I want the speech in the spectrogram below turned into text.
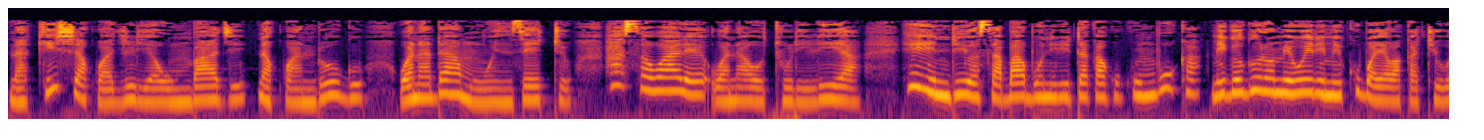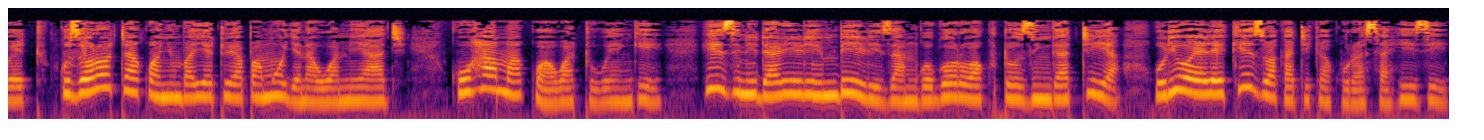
na kisha kwa ajili ya uumbaji na kwa ndugu wanadamu wenzetu, hasa wale wanaotulilia. Hii ndiyo sababu nilitaka kukumbuka migogoro miwili mikubwa ya wakati wetu: kuzorota kwa nyumba yetu ya pamoja na uhamiaji, kuhama kwa watu wengi. Hizi ni dalili mbili za mgogoro wa kutozingatia ulioelekezwa katika kurasa hizi.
